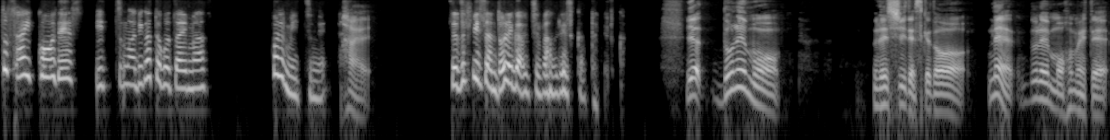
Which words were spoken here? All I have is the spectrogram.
と最高です。いつもありがとうございます。これ三つ目。はい。じゃあ、ズッピーさん、どれが一番嬉しかったですか？いや、どれも嬉しいですけど、ね、どれも褒めて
